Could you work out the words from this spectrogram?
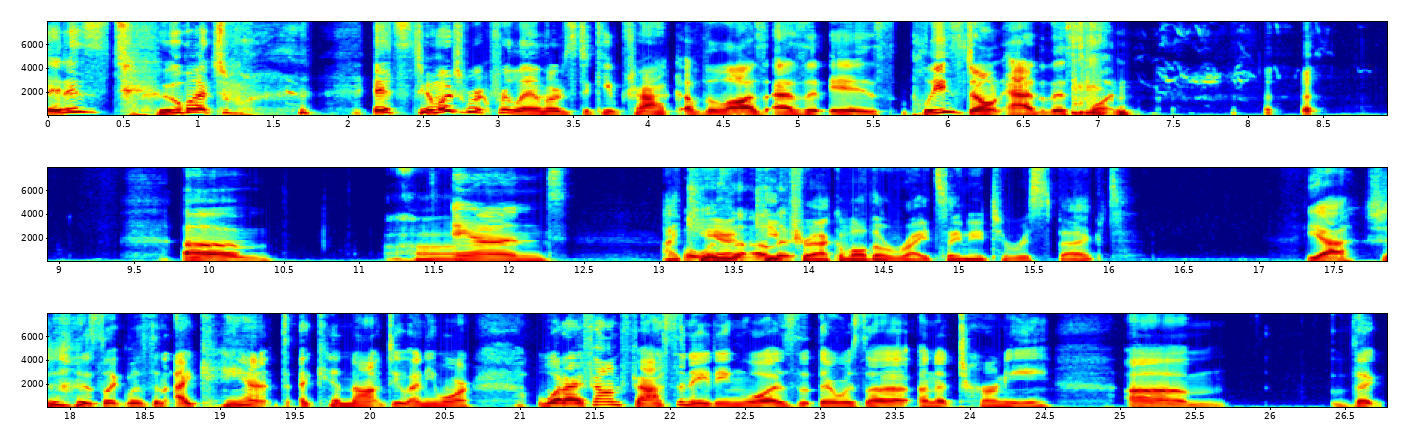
it is too much it's too much work for landlords to keep track of the laws as it is. Please don't add this one. Um Uh, and I can't keep other- track of all the rights I need to respect. Yeah, she's like, listen, I can't, I cannot do anymore. What I found fascinating was that there was a an attorney, um, that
